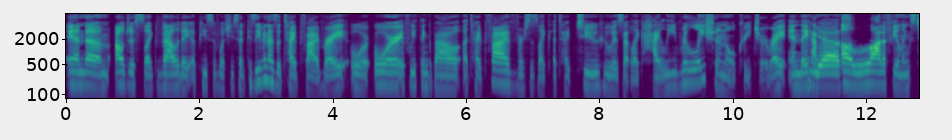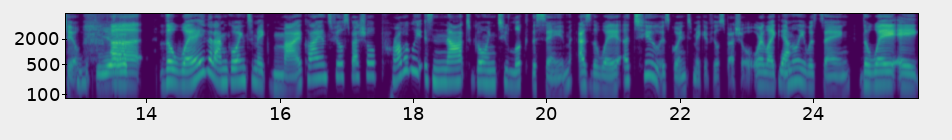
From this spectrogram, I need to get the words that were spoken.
and um, I'll just like validate a piece of what you said because even as a type five, right, or or if we think about a type five versus like a type two, who is that like highly relational creature, right, and they have yes. a lot of feelings too. Yeah. Uh, the way that I'm going to make my clients feel special probably is not going to look the same as the way a two is going to make it feel special. Or, like yeah. Emily was saying, the way a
